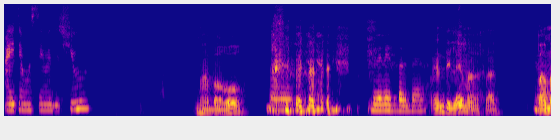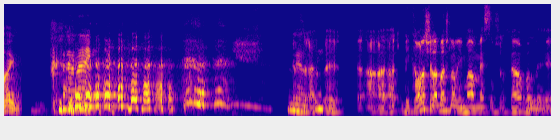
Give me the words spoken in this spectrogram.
הייתם עושים את זה שוב? מה, ברור. בלי להתבלבל. אין דילמה בכלל. פעמיים. פעמיים. בעיקרון השאלה הבאה שלנו היא מה המסר שלכם, אבל אה,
